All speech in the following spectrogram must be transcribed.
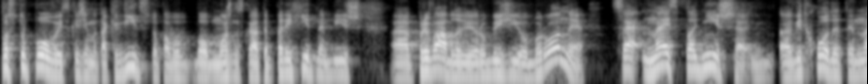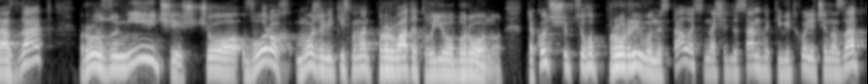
Поступовий, скажімо так, відступ або, або можна сказати, перехід на більш е, привабливі рубежі оборони. Це найскладніше е, відходити назад, розуміючи, що ворог може в якийсь момент прорвати твою оборону. Так, от щоб цього прориву не сталося, наші десантники, відходячи назад,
